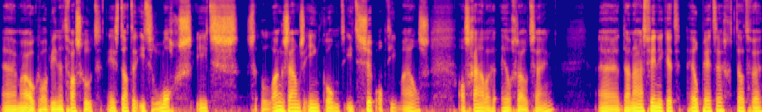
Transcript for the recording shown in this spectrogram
maar ook wel binnen het vastgoed, is dat er iets logs, iets langzaams inkomt, iets suboptimaals als schalen heel groot zijn. Eh, daarnaast vind ik het heel prettig dat we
